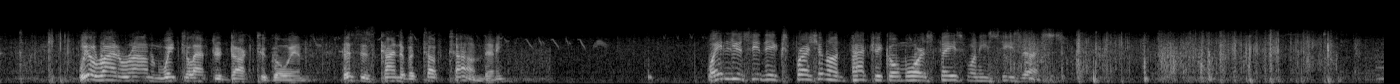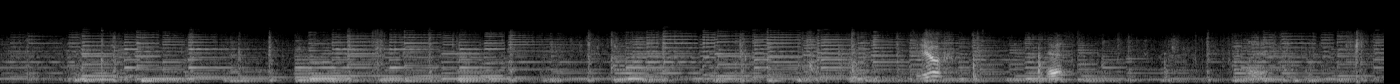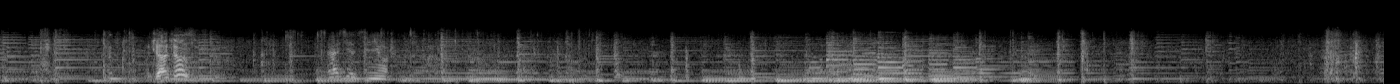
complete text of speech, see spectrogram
We'll ride around and wait till after dark to go in. This is kind of a tough town, Denny. Wait till you see the expression on Patrick O'More's face when he sees us. You? Yes? Muchachos? Gracias, señor.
